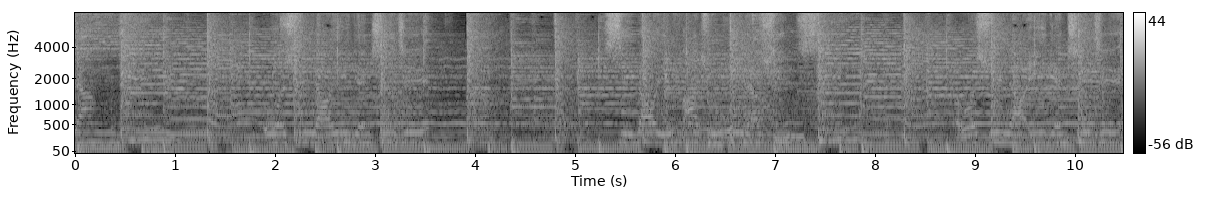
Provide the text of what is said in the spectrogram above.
墙壁，我需要一点刺激。细胞已发出无聊讯息，我需要一点刺激。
